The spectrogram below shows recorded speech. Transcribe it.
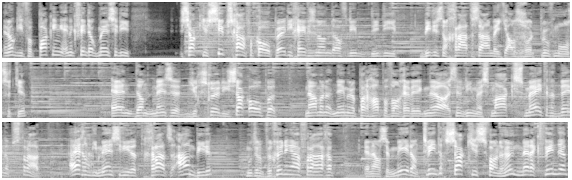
En ook die verpakking. En ik vind ook mensen die zakjes chips gaan verkopen. Die, geven ze dan, of die, die, die bieden ze dan gratis aan. Weet je, als een soort proefmonstertje. En dan mensen, je scheurt die zak open. Namen, nemen een paar happen van. Geven ik, nou, is het niet meer smaak. Smijten het mee op straat. Eigenlijk die mensen die dat gratis aanbieden. Moeten een vergunning aanvragen. En als ze meer dan 20 zakjes van hun merk vinden.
